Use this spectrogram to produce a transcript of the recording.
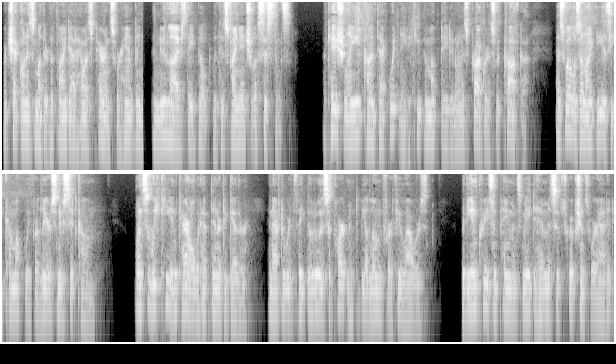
or check on his mother to find out how his parents were handling the new lives they'd built with his financial assistance. Occasionally, he'd contact Whitney to keep him updated on his progress with Kafka, as well as on ideas he'd come up with for Lear's new sitcom. Once a week, he and Carol would have dinner together, and afterwards they'd go to his apartment to be alone for a few hours. With the increase in payments made to him as subscriptions were added,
